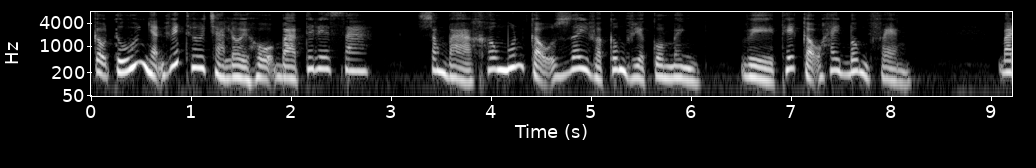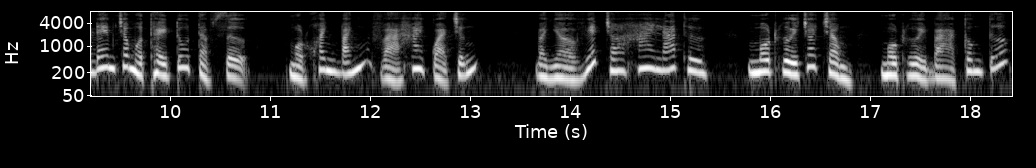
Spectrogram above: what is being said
Cậu Tú nhận viết thư trả lời hộ bà Teresa, song bà không muốn cậu dây vào công việc của mình vì thế cậu hay bông phèn. Bà đem cho một thầy tu tập sự một khoanh bánh và hai quả trứng và nhờ viết cho hai lá thư, một gửi cho chồng, một gửi bà công tước.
